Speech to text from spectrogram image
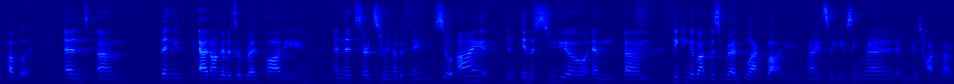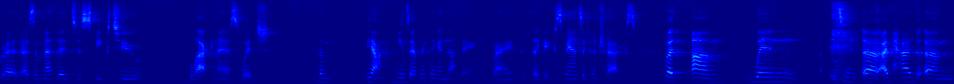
the public. And um, then you add on that it's a red body, and it starts doing other things. So I, in, in the studio, am um, thinking about this red black body, right? So using red, and we can talk about red as a method to speak to blackness, which the yeah means everything and nothing, right? It like expands and contracts. But um, when uh, I've had um,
